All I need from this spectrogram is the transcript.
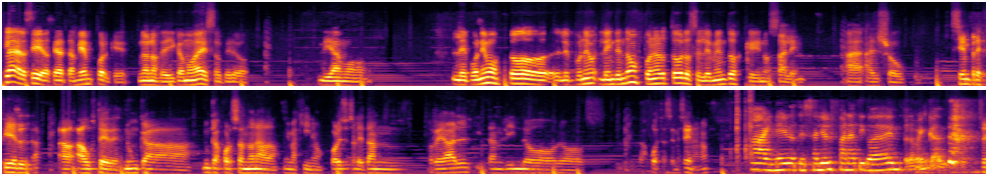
Claro, sí, o sea, también porque no nos dedicamos a eso, pero digamos, le ponemos todo, le ponemos, le intentamos poner todos los elementos que nos salen al show. Siempre fiel a, ustedes, nunca, nunca forzando nada, me imagino. Por eso sale tan real y tan lindo los, las puestas en escena, ¿no? Ay, negro, te salió el fanático de adentro, me encanta. Sí,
